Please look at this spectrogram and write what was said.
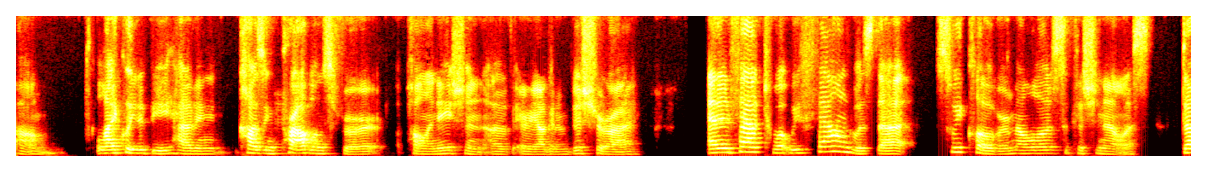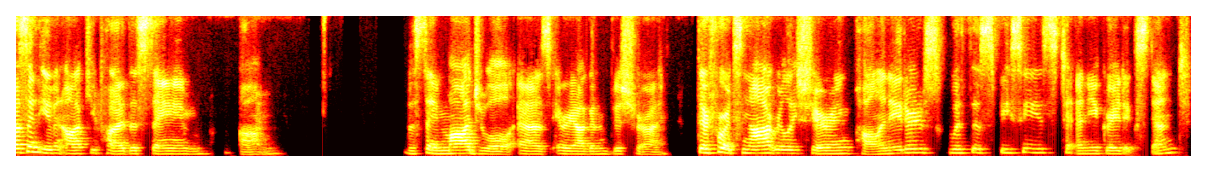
um, likely to be having causing problems for pollination of Eriogonum visheri. And in fact, what we found was that sweet clover, Melilotus officinalis, doesn't even occupy the same um, the same module as Eriogonum visheri. Therefore, it's not really sharing pollinators with this species to any great extent.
